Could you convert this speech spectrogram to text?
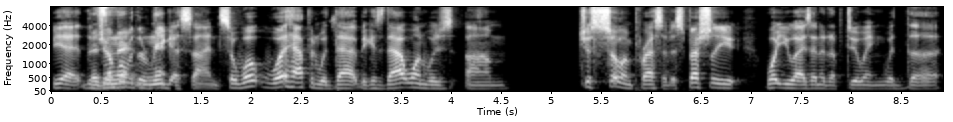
Yeah, the jump over the Riga sign. So what what happened with that? Because that one was um, just so impressive, especially what you guys ended up doing with the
